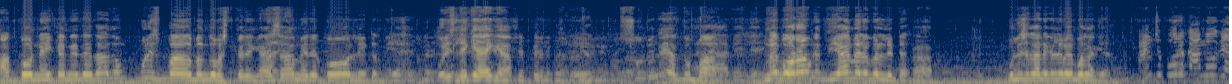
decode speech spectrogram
आपको नहीं करने देता तो पुलिस बंदोबस्त करेंगे। ऐसा मेरे को लेटर दिया है। पुलिस लेके आएँगे आप? सुनो ना यार तुम बात। मैं बोल रहा हूँ कि दिया है मेरे को लेटर पुलिस लाने के लिए मैं बोला गया आमचे पूर्ण काम हो घ्यावा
